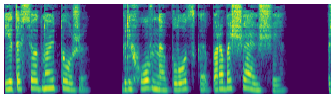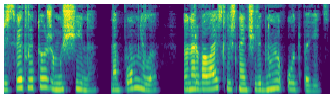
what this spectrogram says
И это все одно и то же греховное, плотское, порабощающее. Пресветлый тоже мужчина, напомнила, но нарвалась лишь на очередную отповедь.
